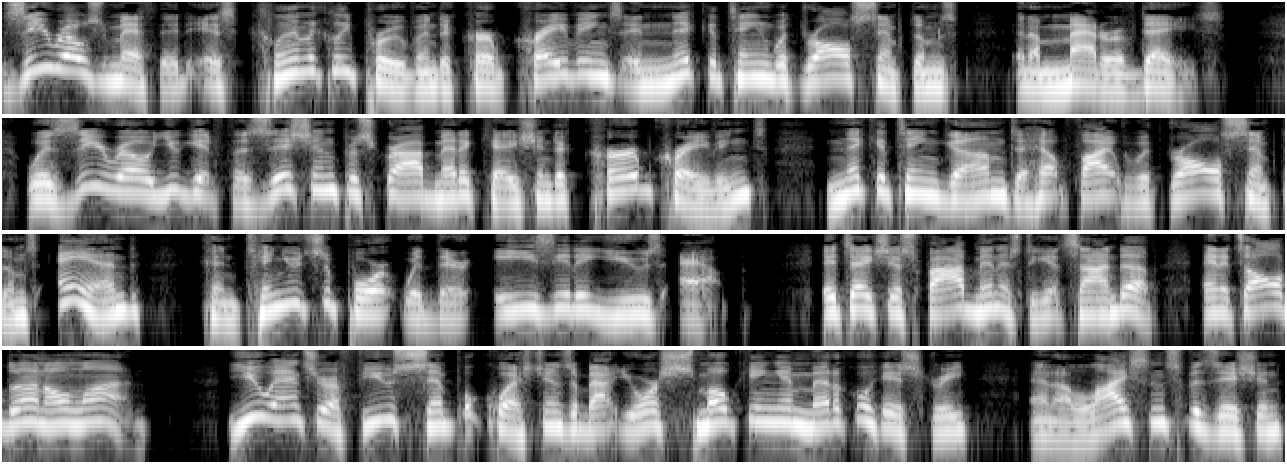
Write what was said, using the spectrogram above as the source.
Zero's method is clinically proven to curb cravings and nicotine withdrawal symptoms in a matter of days. With Zero, you get physician prescribed medication to curb cravings, nicotine gum to help fight withdrawal symptoms, and continued support with their easy to use app. It takes just five minutes to get signed up, and it's all done online. You answer a few simple questions about your smoking and medical history, and a licensed physician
